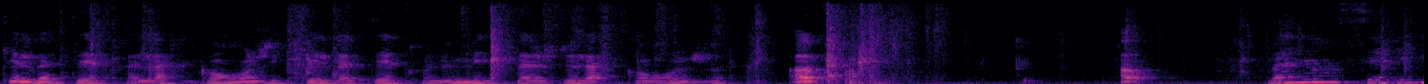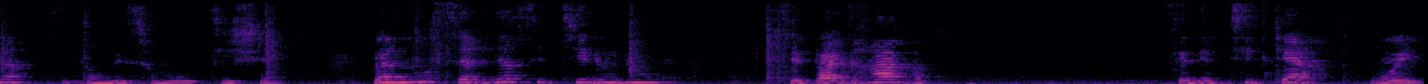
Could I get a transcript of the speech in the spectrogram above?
Quel va être l'archange et quel va être le message de l'archange? Hop Hop Bah non, c'est rien, c'est tombé sur mon petit chien. Bah non, c'est rien, c'est petit loulou. C'est pas grave. C'est des petites cartes, oui.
